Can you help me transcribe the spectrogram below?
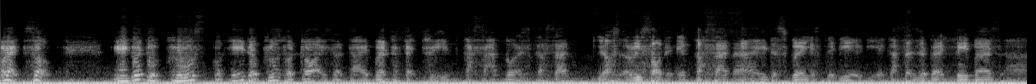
Alright, so we're going to cruise, okay? The cruise for draw is a diamond factory in Gassan, known as Gassan. You also already saw the name Gassan uh, in the square yesterday already. Gassan is a very famous uh,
